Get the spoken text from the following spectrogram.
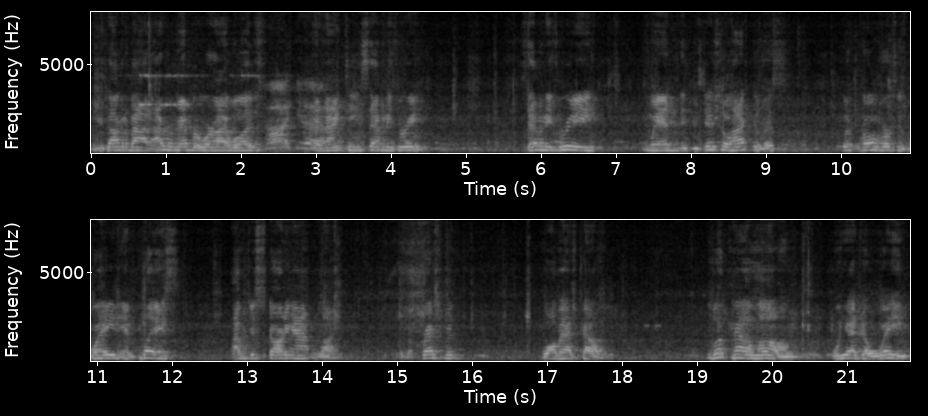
you're talking about, I remember where I was ah, in 1973. 73, when the judicial activists put Roe versus Wade in place, I was just starting out in life as a freshman, Wabash College. Look how long we had to wait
